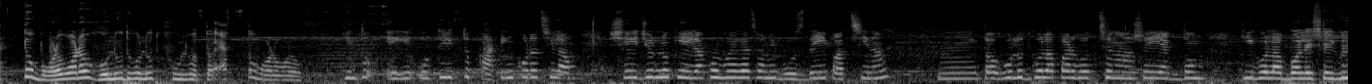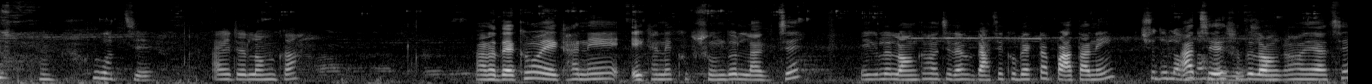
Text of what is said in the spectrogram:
এত বড় বড় হলুদ হলুদ ফুল হতো এত বড় বড়। কিন্তু এই অতিরিক্ত কাটিং করেছিলাম সেই জন্য কি এরকম হয়ে গেছে আমি বুঝতেই পাচ্ছি না। তো হলুদ গোলাপ আর হচ্ছে না সেই একদম কি গোলাপ বলে সেইগুলো হচ্ছে। আর এটা লঙ্কা। আর দেখো এখানে এখানে খুব সুন্দর লাগছে। এগুলো লঙ্কা হচ্ছে দেখো গাছে খুব একটা পাতা নেই। শুধু আছে শুধু লঙ্কা হয়ে আছে।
